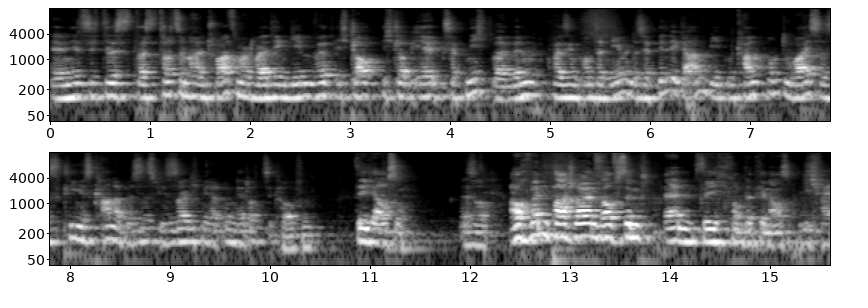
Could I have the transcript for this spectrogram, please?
wenn jetzt sich das, das trotzdem noch einen Schwarzmarkt weiterhin geben wird, ich glaube ich glaub eher gesagt nicht, weil wenn quasi ein Unternehmen das ja billiger anbieten kann und du weißt, dass es cleanes Cannabis ist, wieso sollte ich mir dann irgendeine Rotze kaufen? Sehe ich auch so. Also, auch wenn ein paar Steuern drauf sind, ähm, sehe ich komplett genauso. Ich weiß,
